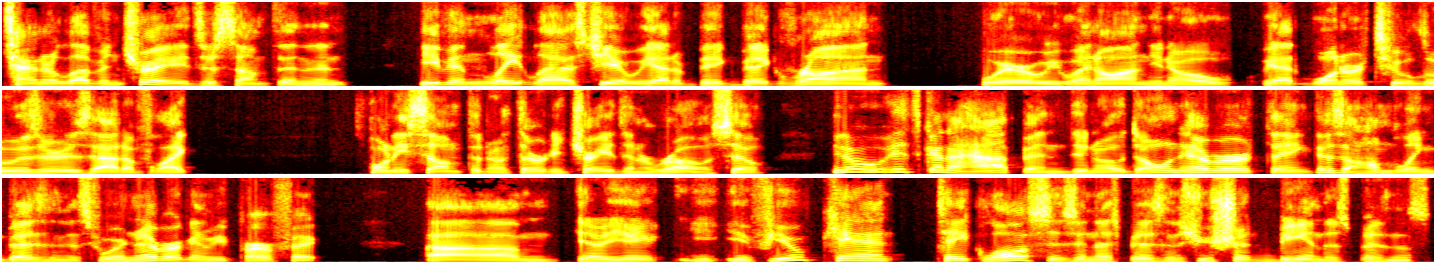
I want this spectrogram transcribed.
ten or eleven trades or something, and even late last year we had a big big run where we went on. You know, we had one or two losers out of like twenty something or thirty trades in a row. So you know, it's going to happen. You know, don't ever think this is a humbling business. We're never going to be perfect. Um, you know, you, you, if you can't take losses in this business, you shouldn't be in this business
